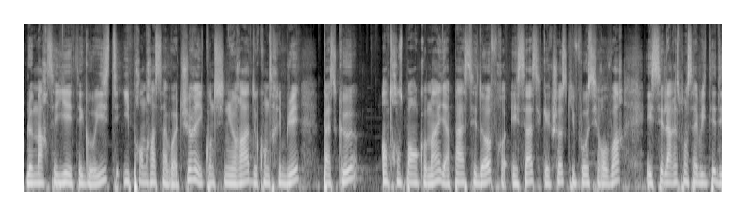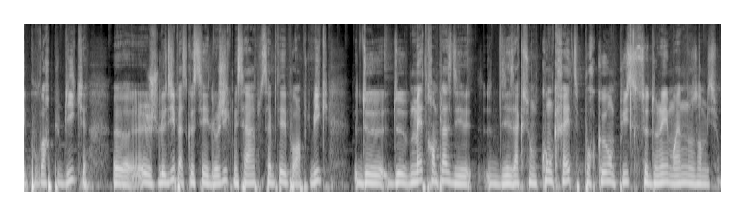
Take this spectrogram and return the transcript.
le Marseillais est égoïste, il prendra sa voiture et il continuera de contribuer parce que en transport en commun, il n'y a pas assez d'offres et ça, c'est quelque chose qu'il faut aussi revoir. Et c'est la responsabilité des pouvoirs publics, euh, je le dis parce que c'est logique, mais c'est la responsabilité des pouvoirs publics de, de mettre en place des, des actions concrètes pour qu'on puisse se donner les moyens de nos ambitions.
